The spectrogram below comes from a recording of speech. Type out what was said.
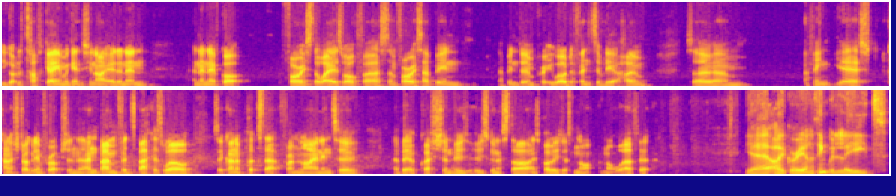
you got the tough game against United, and then and then they've got Forest away as well first, and Forest have been have been doing pretty well defensively at home. So um, I think yeah, kind of struggling for options, and Bamford's back as well, so it kind of puts that front line into a bit of question who's who's going to start. And it's probably just not not worth it. Yeah, I agree, and I think with Leeds,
